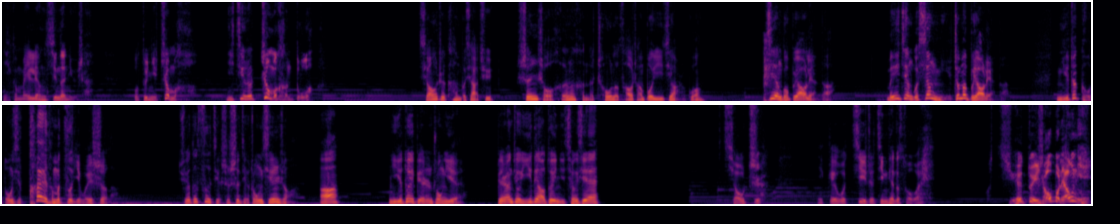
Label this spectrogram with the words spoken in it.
你个没良心的女人！我对你这么好，你竟然这么狠毒！乔治看不下去，伸手狠狠的抽了曹长波一记耳光。见过不要脸的，没见过像你这么不要脸的。你这狗东西太他妈自以为是了，觉得自己是世界中心是吗？啊，你对别人中意，别人就一定要对你倾心？乔治，你给我记着今天的所为，我绝对饶不了你！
